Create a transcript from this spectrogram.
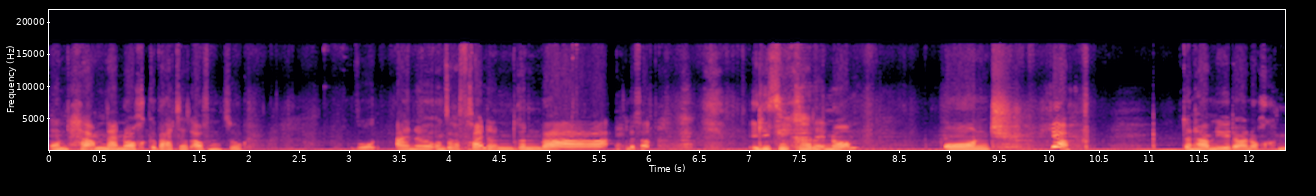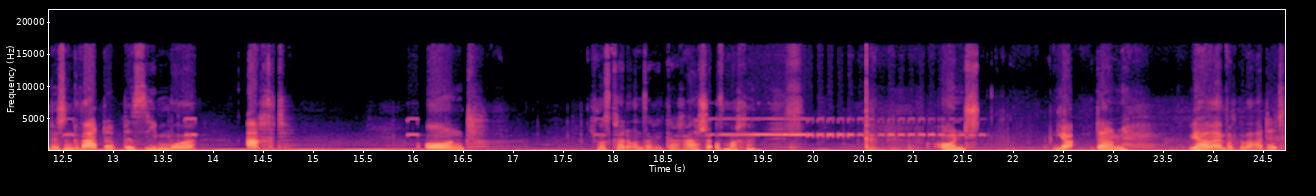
und haben dann noch gewartet auf den Zug, wo eine unserer Freundinnen drin war. Hilfe! Elise hier gerade enorm. Und ja, dann haben die da noch ein bisschen gewartet bis 7.08 Uhr. Und ich muss gerade unsere Garage aufmachen. Und ja, dann, wir haben einfach gewartet.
